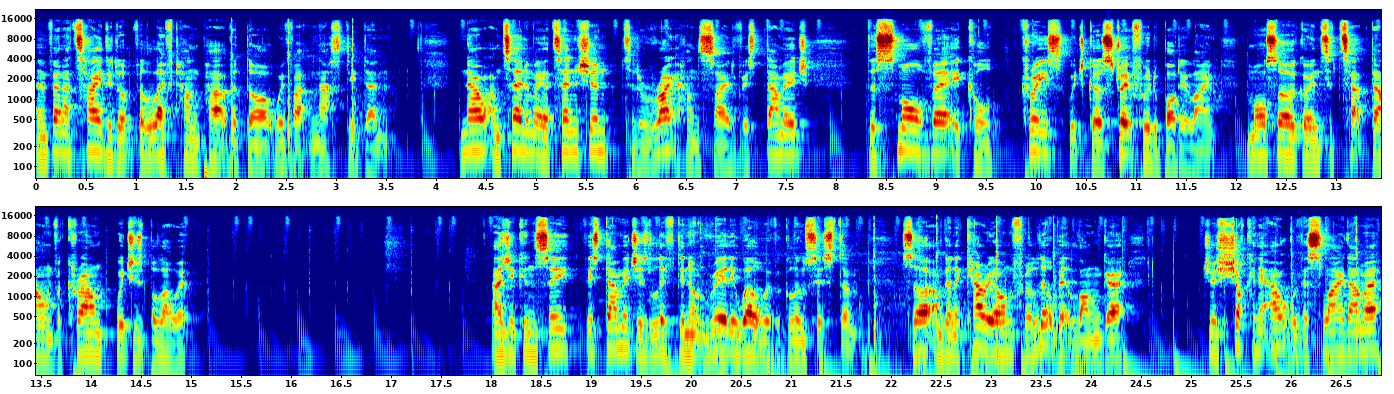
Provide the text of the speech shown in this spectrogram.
and then I tidied up the left hand part of the door with that nasty dent. Now I'm turning my attention to the right hand side of this damage, the small vertical crease which goes straight through the body line. I'm also going to tap down the crown which is below it. As you can see, this damage is lifting up really well with the glue system. So I'm going to carry on for a little bit longer, just shocking it out with a slide hammer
